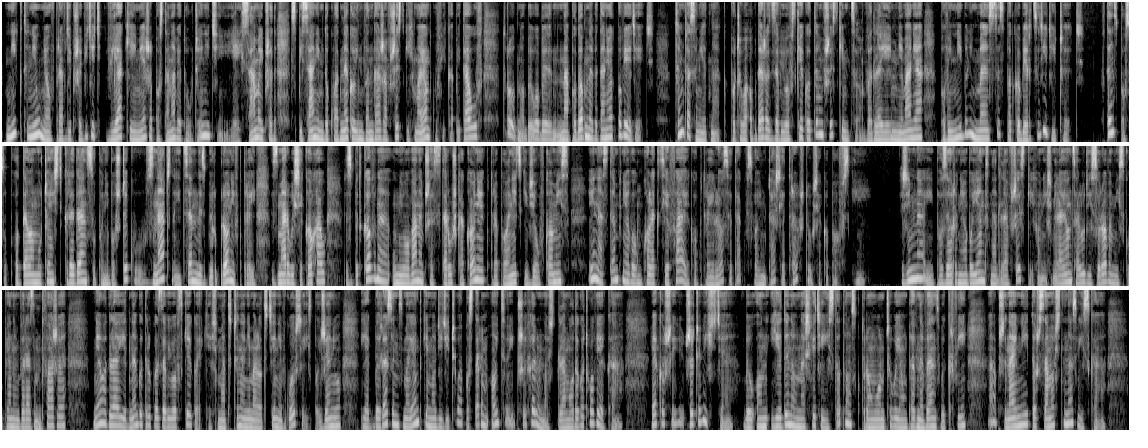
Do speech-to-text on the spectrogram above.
Nikt nie umiał wprawdzie przewidzieć, w jakiej mierze postanawia to uczynić i jej samej przed spisaniem dokładnego inwentarza wszystkich majątków i kapitałów trudno byłoby na podobne pytanie odpowiedzieć. Tymczasem jednak poczęła obdarzać Zawiłowskiego tym wszystkim, co wedle jej mniemania powinni byli męscy spadkobiercy dziedziczyć. W ten sposób oddała mu część kredensu po nieboszczyku, znaczny i cenny zbiór broni, w której zmarły się kochał, zbytkowne, umiłowane przez staruszka konie, które Połaniecki wziął w komis i następnie ową kolekcję fajek, o której losy tak w swoim czasie troszczył się Kopowski. Zimna i pozornie obojętna dla wszystkich, onieśmielająca ludzi surowym i skupionym wyrazem twarzy, miała dla jednego tylko Zawiłowskiego jakieś matczyne niemal odcienie w głosie i spojrzeniu, jakby razem z majątkiem odziedziczyła po starym ojcu i przychylność dla młodego człowieka. Jakoż i rzeczywiście był on jedyną na świecie istotą, z którą łączyły ją pewne węzły krwi, a przynajmniej tożsamość nazwiska –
